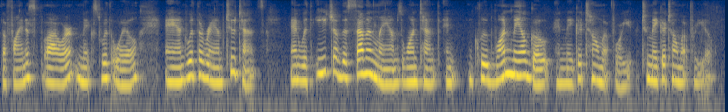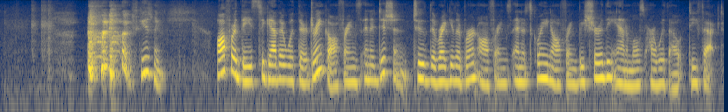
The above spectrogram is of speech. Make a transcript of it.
the finest flour mixed with oil, and with the ram two tenths and with each of the seven lambs one tenth, and include one male goat, and make atonement for you to make atonement for you. Excuse me. Offer these together with their drink offerings in addition to the regular burnt offerings and its grain offering. Be sure the animals are without defect.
